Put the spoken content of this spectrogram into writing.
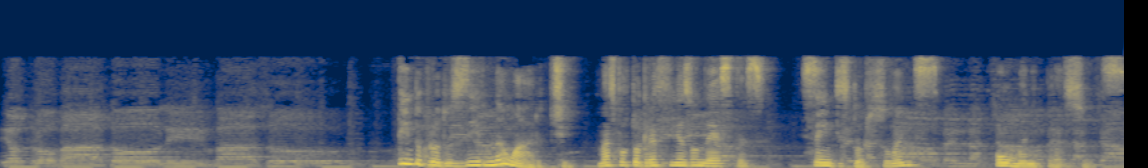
e ho trovato l'invaso. Tento produzir não arte, mas fotografias honestas, sem distorções ou manipulações.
